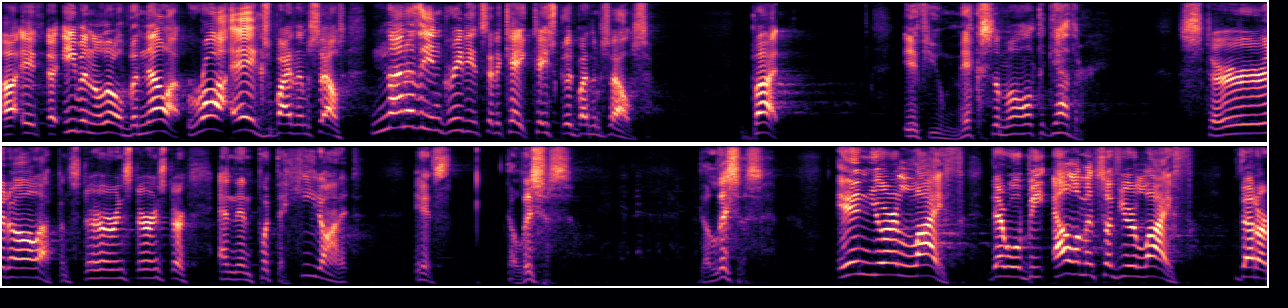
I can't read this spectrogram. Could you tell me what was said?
Uh, if, uh, even a little vanilla, raw eggs by themselves, none of the ingredients in a cake taste good by themselves. But if you mix them all together, stir it all up and stir and stir and stir, and then put the heat on it, it's Delicious. Delicious. In your life, there will be elements of your life that are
